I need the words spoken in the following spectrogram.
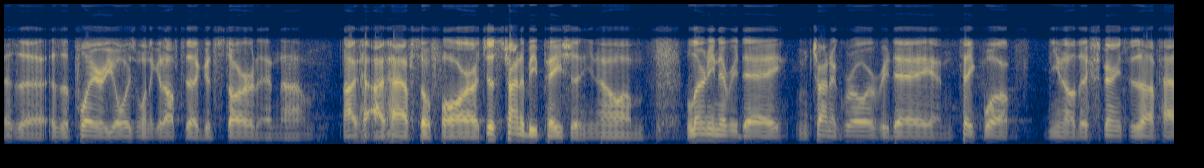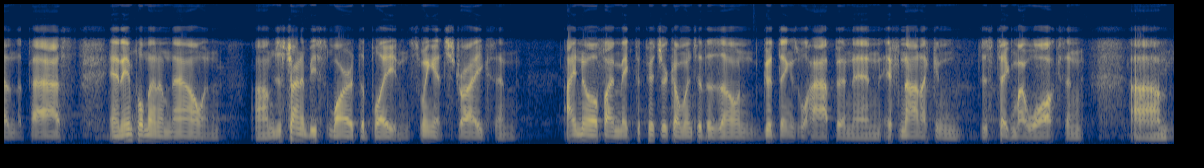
as a as a player, you always want to get off to a good start, and um, I, I have so far. Just trying to be patient. You know, I'm learning every day. I'm trying to grow every day and take what you know the experiences I've had in the past and implement them now. And I'm just trying to be smart at the plate and swing at strikes. And I know if I make the pitcher come into the zone, good things will happen. And if not, I can just take my walks and um,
